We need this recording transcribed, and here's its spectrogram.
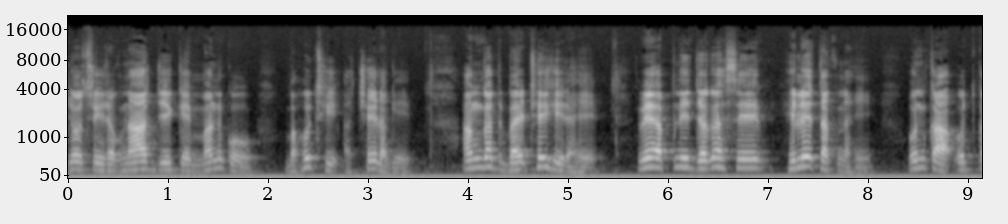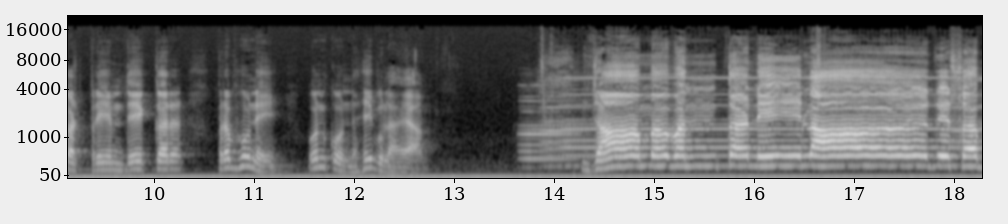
जो श्री रघुनाथ जी के मन को बहुत ही अच्छे लगे। अंगद बैठे ही रहे। वे अपनी जगह से हिले तक नहीं, उनका उत्कट प्रेम देखकर प्रभु ने उनको नहीं बुलाया। जामवंत नीलाद सब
